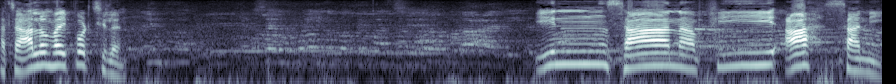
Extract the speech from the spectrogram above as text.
আচ্ছা আলম ভাই পড়ছিলেন। ইনসানা ফি আহসানি।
